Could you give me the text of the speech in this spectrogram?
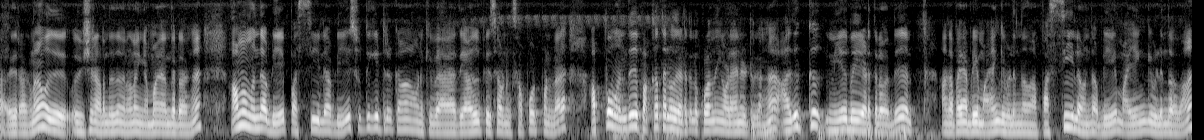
தவையிறாங்கன்னா ஒரு ஒரு விஷயம் நடந்தது அதனால் எங்கள் அம்மா இறந்துடுறாங்க அவன் வந்து அப்படியே பசியில் அப்படியே சுற்றிக்கிட்டு இருக்கான். அவனுக்கு வேறு எதையாவது பெருசாக அவனுக்கு சப்போர்ட் பண்ணல. அப்போ வந்து பக்கத்தில் ஒரு இடத்துல குழந்தைங்க விளையாண்டுட்டு இருக்காங்க. அதுக்கு நியர்பை இடத்துல வந்து அந்த பையன் அப்படியே மயங்கி விழுந்ததான். பசியில் வந்து அப்படியே மயங்கி விழுந்ததான்.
